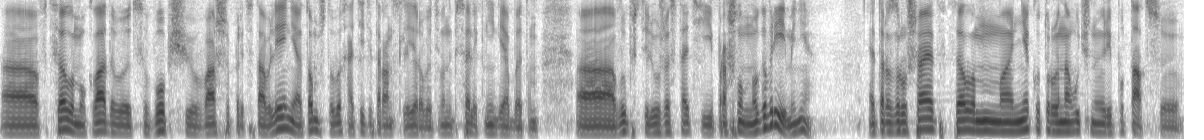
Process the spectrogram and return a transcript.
э, в целом укладываются в общую ваше представление о том, что вы хотите транслировать. Вы написали книги об этом, э, выпустили уже статьи, прошло много времени. Это разрушает в целом некоторую научную репутацию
